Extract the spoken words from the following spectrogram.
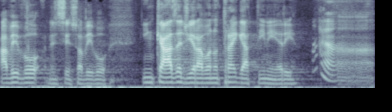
avevo, nel senso avevo, in casa giravano tre gatti neri. Ah,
